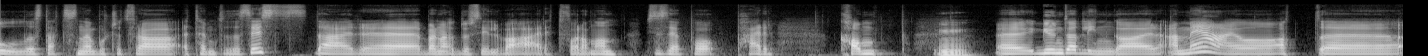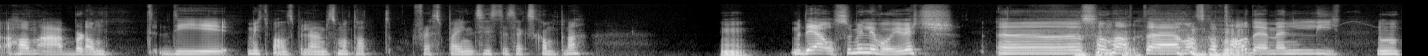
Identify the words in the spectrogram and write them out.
alle statsene, bortsett fra attempted assist, der eh, Bernardo Silva er rett foran han, hvis vi ser på per kamp. Mm. Eh, grunnen til at Lingard er med, er jo at eh, han er blant de midtbanespillerne som har tatt flest poeng de siste seks kampene. Mm. Men det er også Milivojevic. Sånn at man skal ta det med en liten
